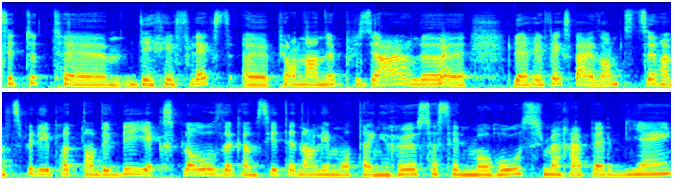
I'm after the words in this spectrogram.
C'est toutes euh, des réflexes, euh, puis on en a plusieurs. Là. Ouais. Euh, le réflexe, par exemple, tu tires un petit peu les bras de ton bébé, il explose là, comme s'il était dans les montagnes russes. Ça, c'est le moro, si je me rappelle bien.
